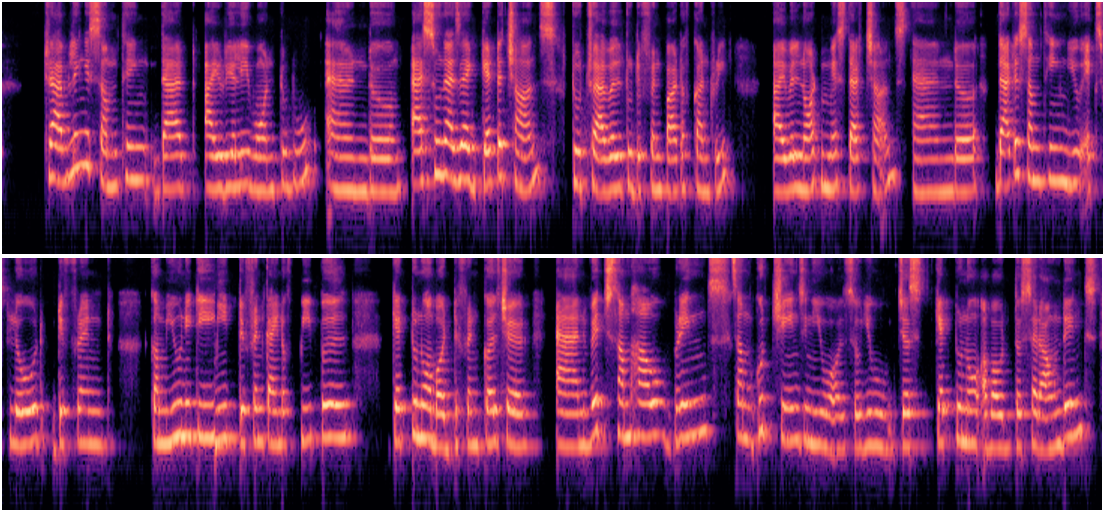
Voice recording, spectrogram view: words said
Traveling is something that I really want to do. And uh, as soon as I get a chance to travel to different part of country, I will not miss that chance. And uh, that is something you explore different community, meet different kind of people, get to know about different culture and which somehow brings some good change in you also you just get to know about the surroundings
